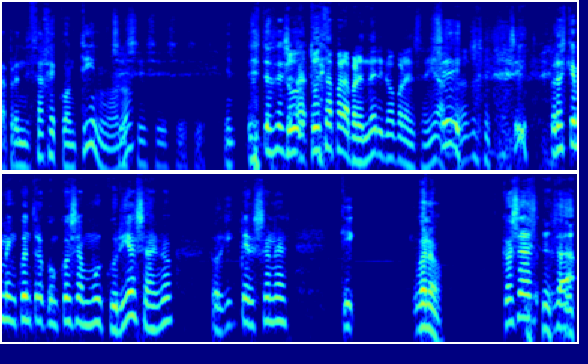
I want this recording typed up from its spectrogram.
aprendizaje continuo, ¿no? Sí, sí, sí. sí, Entonces, tú, tú, estás para aprender y no para enseñar, sí, Sí, pero es que me encuentro con cosas muy curiosas, ¿no? Porque hay personas que, bueno, cosas, o sea,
